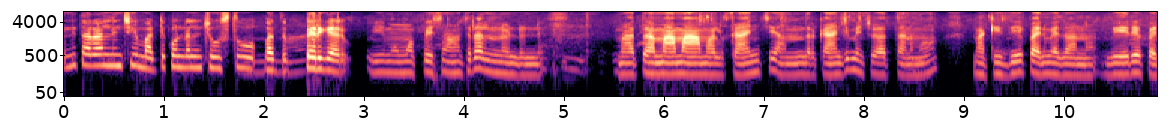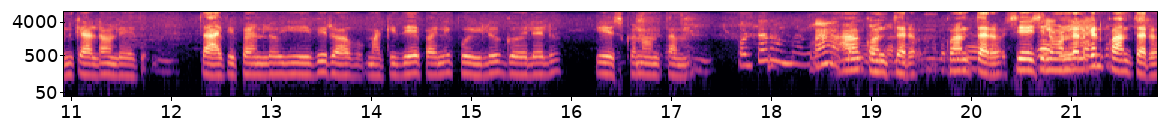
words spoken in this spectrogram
ఎన్ని తరాల నుంచి మట్టి కుండలను చూస్తూ పెరిగారు? మేము ముప్పై సంవత్సరాల నుండి ఉండి మా త- మా మామలు కాంచి అందరు కాంచి మేము చూస్తాము మాకు ఇదే పని మీద ఉన్నాం. వేరే పనికి వెళ్ళడం లేదు. తాపి పనులు ఏవి రావు. మాకు ఇదే పని పొయ్యిలు గోళీలు వేసుకొని ఉంటాము. ఆ, కొంటారు కొంటారు చేసిన ఉండాలి కానీ కొంటారు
